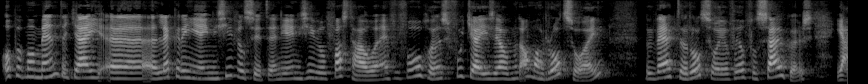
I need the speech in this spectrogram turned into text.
Op het moment dat jij uh, lekker in je energie wil zitten en die energie wil vasthouden en vervolgens voed jij jezelf met allemaal rotzooi, bewerkte rotzooi of heel veel suikers, ja,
